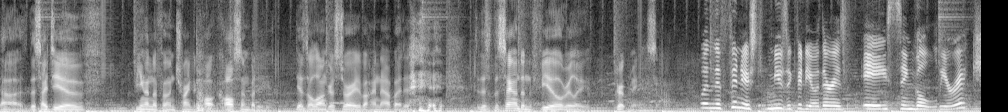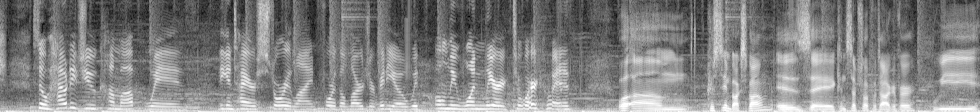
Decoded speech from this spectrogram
uh, this idea of being on the phone trying to call call somebody. There's a longer story behind that, but the, the sound and the feel really gripped me. So. Well, in the finished music video, there is a single lyric. So, how did you come up with the entire storyline for the larger video with only one lyric to work with? Well, um, Christine Buchsbaum is a conceptual photographer. We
